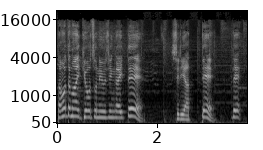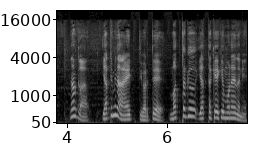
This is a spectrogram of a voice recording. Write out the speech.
たまたま共通の友人がいて知り合ってでなんかやってみない？って言われて全くやった経験もないのに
